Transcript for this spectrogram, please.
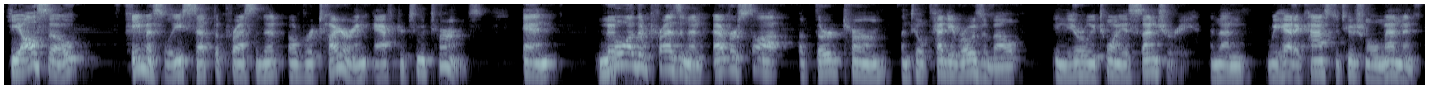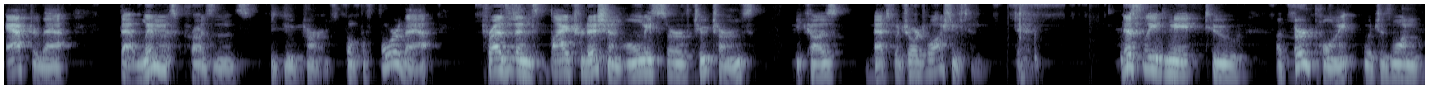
He also famously set the precedent of retiring after two terms. And no other president ever sought a third term until Teddy Roosevelt in the early 20th century. And then we had a constitutional amendment after that that limits presidents to two terms. But before that, presidents by tradition only serve two terms because that's what George Washington did. This leads me to a third point, which is one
